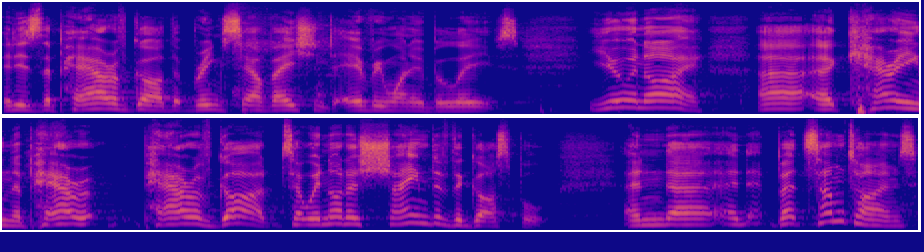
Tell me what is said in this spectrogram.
It is the power of God that brings salvation to everyone who believes. You and I uh, are carrying the power, power of God, so we're not ashamed of the gospel. And, uh, and, but sometimes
